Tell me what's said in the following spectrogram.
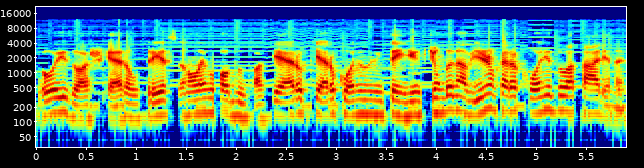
2, eu acho que era, ou 3, eu não lembro qual dos que era, o que era o clone do Nintendinho, que tinha um Dynavision que era clone do Atari, né?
